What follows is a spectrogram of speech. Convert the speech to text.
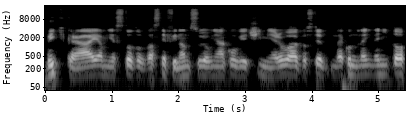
byť kraj a město to vlastně financují nějakou větší měrou, ale prostě jako není, není, to,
